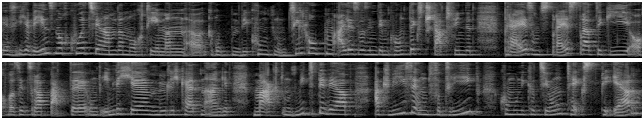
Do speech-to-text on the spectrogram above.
ich erwähne es noch kurz, wir haben dann noch Themengruppen äh, wie Kunden und Zielgruppen, alles, was in dem Kontext stattfindet, Preis und Preisstrategie, auch was jetzt Rabatte und ähnliche Möglichkeiten angeht, Markt und Mitbewerb, Akquise und Vertrieb, Kommunikation, Text, PR.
